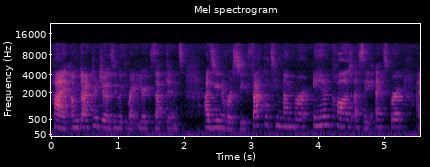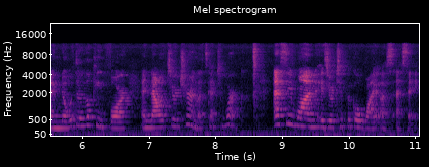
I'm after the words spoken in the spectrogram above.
Hi, I'm Dr. Josie with Write Your Acceptance. As a university faculty member and college essay expert, I know what they're looking for, and now it's your turn. Let's get to work. Essay one is your typical why us essay.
